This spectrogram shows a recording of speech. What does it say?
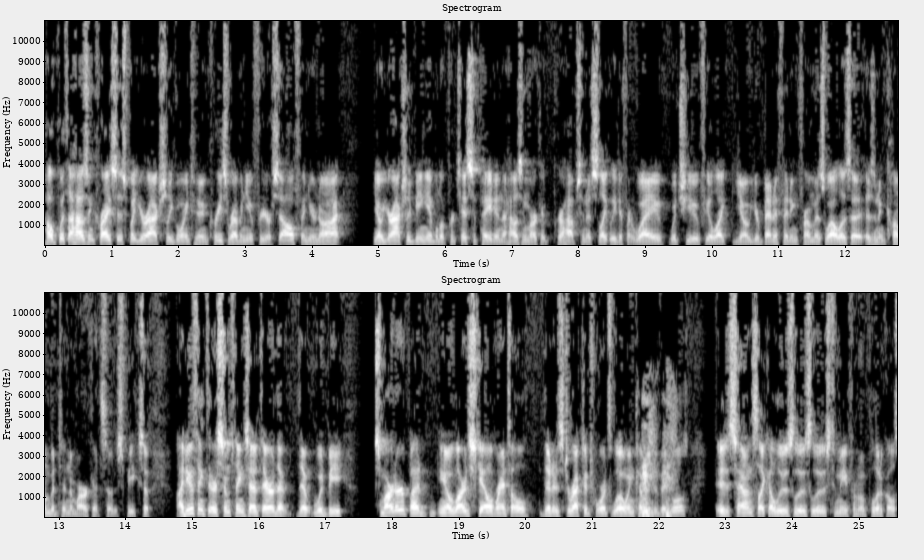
help with the housing crisis, but you're actually going to increase revenue for yourself and you're not, you know, you're actually being able to participate in the housing market perhaps in a slightly different way, which you feel like, you know, you're benefiting from as well as, a, as an incumbent in the market, so to speak. So I do think there's some things out there that, that would be smarter, but, you know, large scale rental that is directed towards low income individuals it sounds like a lose lose lose to me from a political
